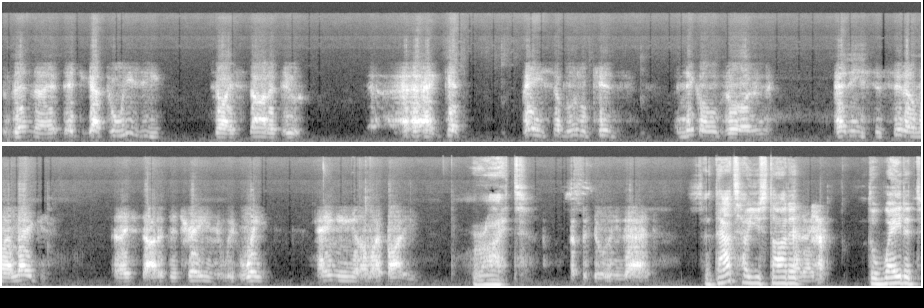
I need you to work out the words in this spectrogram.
Then uh, it got too easy, so I started to uh, get pay some little kids nickels or pennies to sit on my legs, and I started to train with weight hanging on my body. Right. After doing that, So that's how you started I the weighted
